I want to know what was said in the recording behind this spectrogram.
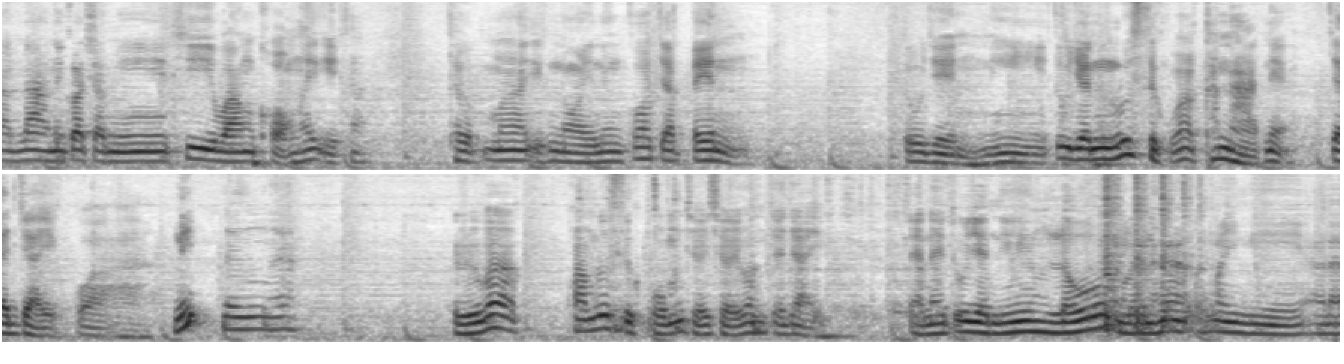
ด้านล่างนี่ก็จะมีที่วางของให้อีกครับ เถิบมาอีกหน่อยหนึงก็จะเป็นตู้เย็นนี่ตู้เย็นรู้สึกว่าขนาดเนี่ยจะใหญ่กว่านิดนึงนะหรือว่าความรู้สึกผมเฉยๆว่าจะใหญ่ แต่ในตู้เย็นนี้โล่งเลยนะฮะไม่มีอะไร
